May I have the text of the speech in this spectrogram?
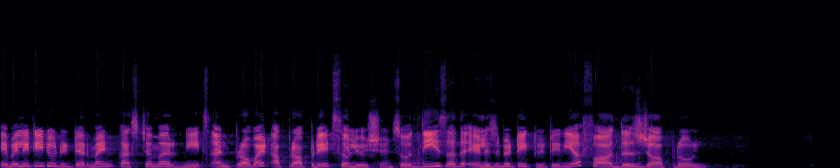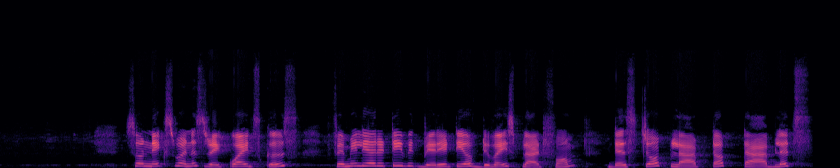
ability to determine customer needs and provide appropriate solutions. So these are the eligibility criteria for this job role. So next one is required skills. Familiarity with variety of device platform, desktop, laptop, tablets,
